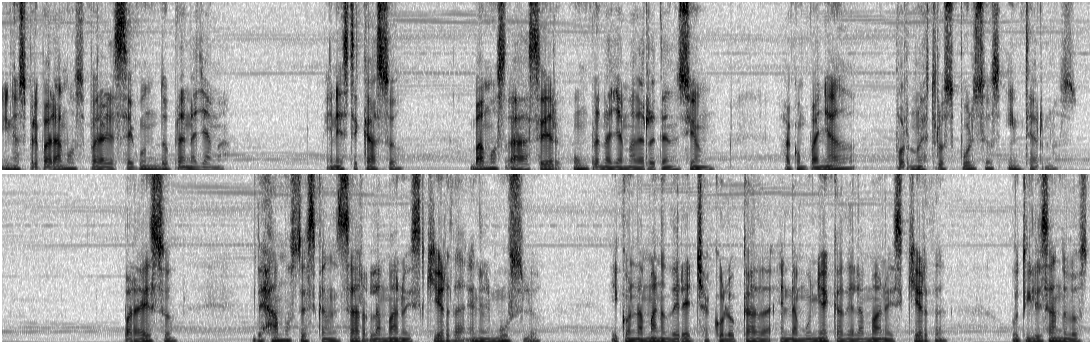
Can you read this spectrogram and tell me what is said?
y nos preparamos para el segundo pranayama. En este caso, vamos a hacer un pranayama de retención, acompañado por nuestros pulsos internos. Para eso, dejamos descansar la mano izquierda en el muslo y con la mano derecha colocada en la muñeca de la mano izquierda, utilizando los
